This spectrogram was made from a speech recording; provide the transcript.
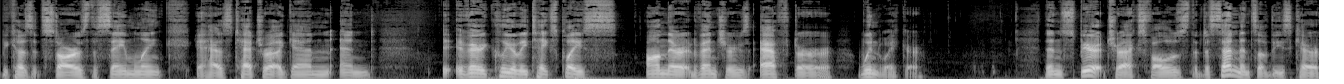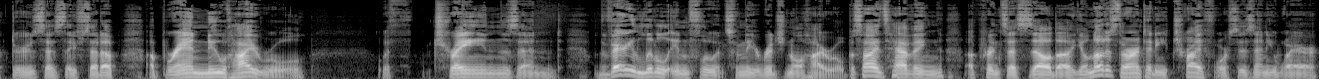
because it stars the same Link, it has Tetra again, and it, very clearly takes place on their adventures after Wind Waker. Then Spirit Tracks follows the descendants of these characters as they've set up a brand new Hyrule with trains and very little influence from the original Hyrule. Besides having a Princess Zelda, you'll notice there aren't any Triforces anywhere.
